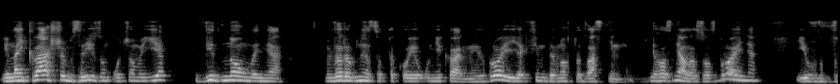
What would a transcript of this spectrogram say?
І найкращим зрізом у цьому є відновлення виробництва такої унікальної зброї, як 792 Стінген. Його зняли з озброєння і в, в,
